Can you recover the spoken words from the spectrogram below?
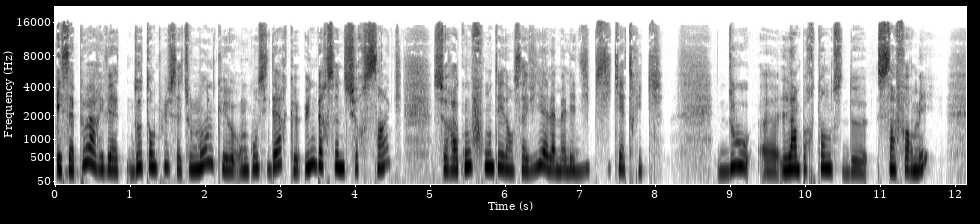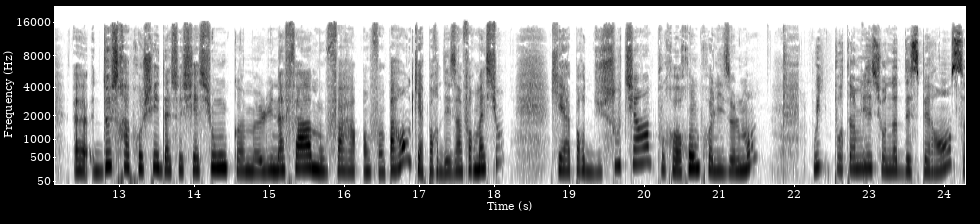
Et ça peut arriver d'autant plus à tout le monde qu'on considère qu'une personne sur cinq sera confrontée dans sa vie à la maladie psychiatrique. D'où euh, l'importance de s'informer, euh, de se rapprocher d'associations comme l'UNAFAM ou Phare Enfants Parents qui apportent des informations, qui apportent du soutien pour rompre l'isolement. Oui, pour terminer sur une note d'espérance,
